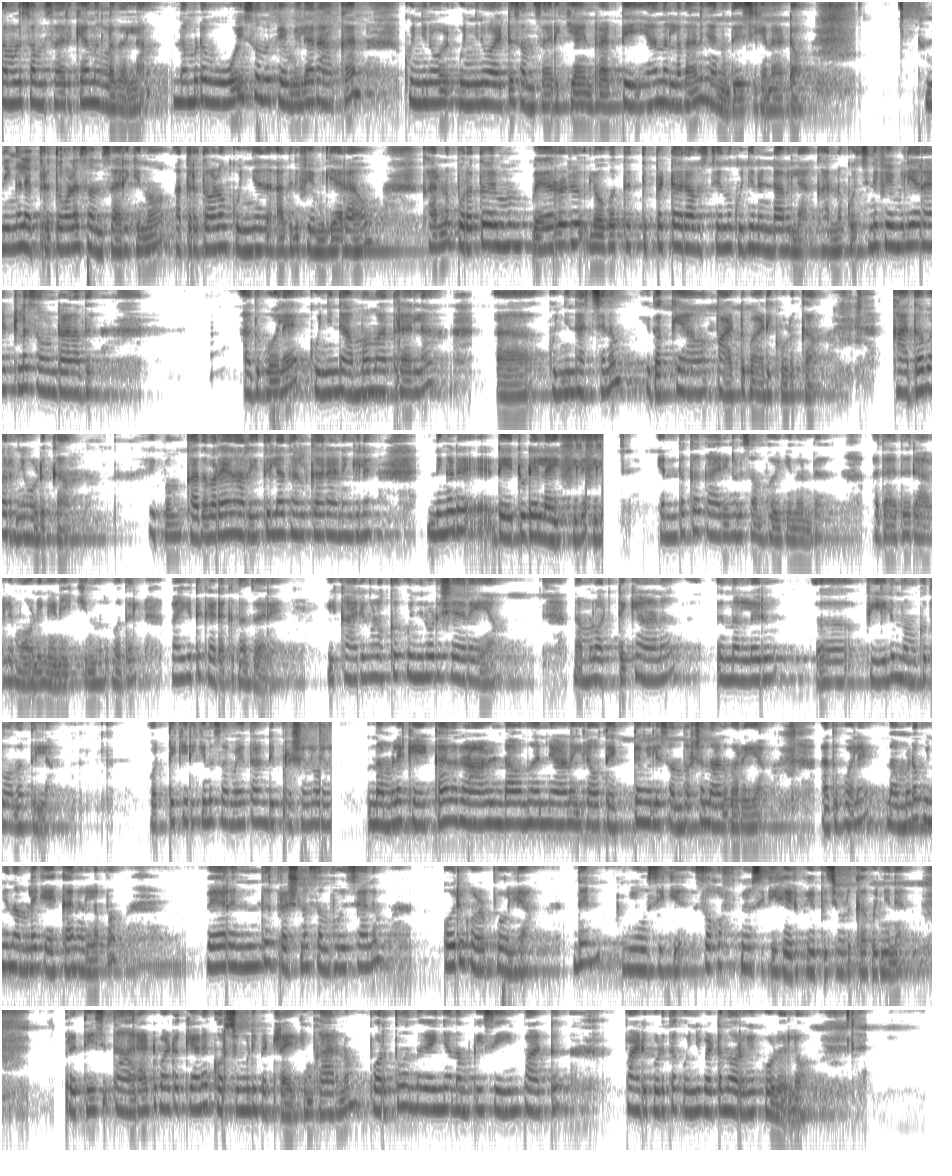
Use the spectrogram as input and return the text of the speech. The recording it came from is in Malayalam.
നമ്മൾ സംസാരിക്കുക എന്നുള്ളതല്ല. നമ്മുടെ വോയിസ് ഒന്ന് ഫെമിലിയർ ആക്കാൻ കുഞ്ഞിനോ കുഞ്ഞിനുമായിട്ട് സംസാരിക്കുക ഇൻട്രാക്ട് ചെയ്യുക എന്നുള്ളതാണ് ഞാൻ ഉദ്ദേശിക്കുന്നത് കേട്ടോ. നിങ്ങൾ എത്രത്തോളം സംസാരിക്കുന്നു അത്രത്തോളം കുഞ്ഞ് അതിന് ഫെമിലിയർ ആവും. കാരണം പുറത്ത് വരുമ്പം വേറൊരു ലോകത്തെത്തിപ്പെട്ട ഒരവസ്ഥയൊന്നും കുഞ്ഞിനുണ്ടാവില്ല. കാരണം കൊച്ചിന് ഫെമിലിയർ ആയിട്ടുള്ള സൗണ്ടാണത് അതുപോലെ കുഞ്ഞിന്റെ അമ്മ മാത്രമല്ല കുഞ്ഞിന്റെ അച്ഛനും ഇതൊക്കെ ആവാം പാട്ട് പാടി കൊടുക്കാം കഥ പറഞ്ഞു കൊടുക്കാം. ഇപ്പം കഥ പറയാൻ അറിയത്തില്ലാത്ത ആൾക്കാരാണെങ്കിൽ നിങ്ങളുടെ ഡേ ടു ഡേ ലൈഫിൽ എന്തൊക്കെ കാര്യങ്ങൾ സംഭവിക്കുന്നുണ്ട്? അതായത് രാവിലെ മോർണിംഗ് എണീക്കുന്നത് മുതൽ വൈകിട്ട് കിടക്കുന്നത് വരെ ഈ കാര്യങ്ങളൊക്കെ കുഞ്ഞിനോട് ഷെയർ ചെയ്യാം. നമ്മൾ ഒറ്റയ്ക്കാണ് എന്നുള്ളൊരു ഫീലും നമുക്ക് തോന്നത്തില്ല. ഒറ്റയ്ക്കിരിക്കുന്ന സമയത്താണ് ഡിപ്രഷനിൽ നമ്മളെ കേൾക്കാൻ ഒരാളുണ്ടാവുന്നത് തന്നെയാണ് ഈ ലോകത്ത് ഏറ്റവും വലിയ സന്തോഷം എന്നാണ് പറയുക. അതുപോലെ നമ്മുടെ കുഞ്ഞ് നമ്മളെ കേൾക്കാനുള്ളപ്പം വേറെ എന്ത് പ്രശ്നം സംഭവിച്ചാലും ഒരു കുഴപ്പമില്ല ദെൻ മ്യൂസിക് സോഫ്റ്റ് മ്യൂസിക് കേൾപ്പിച്ച് കൊടുക്കുക കുഞ്ഞിന്. പ്രത്യേകിച്ച് താരാട്ട് പാട്ടൊക്കെയാണെങ്കിൽ കുറച്ചും കൂടി ബെറ്റർ ആയിരിക്കും. കാരണം പുറത്ത് വന്നു കഴിഞ്ഞാൽ നമുക്ക് ഈ സെയിം പാട്ട് പാടിക്കൊടുത്താൽ കുഞ്ഞ് പെട്ടെന്ന് ഉറങ്ങിക്കോളുമല്ലോ.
